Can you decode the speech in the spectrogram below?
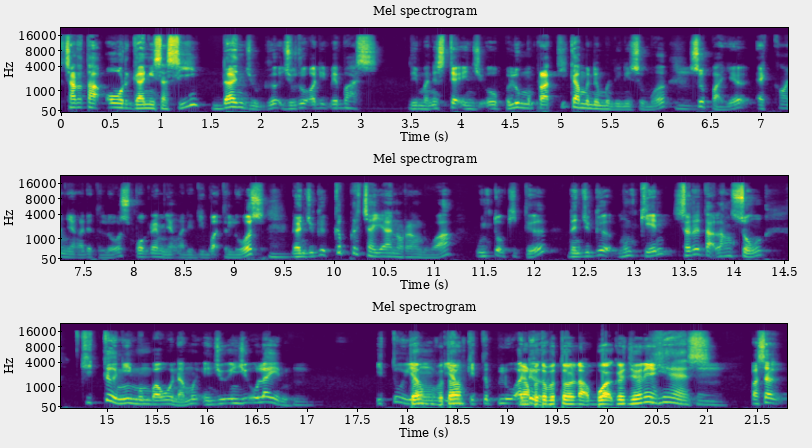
carta organisasi dan juga juru audit bebas di mana setiap NGO perlu memperhatikan benda-benda ni semua Hmm. supaya akaun yang ada telus, program yang ada dibuat telus Hmm. dan juga kepercayaan orang luar untuk kita dan juga mungkin secara tak langsung kita ni membawa nama NGO-NGO lain. Hmm. Itu Betul, yang betul. yang kita perlu Yang ada. betul-betul nak buat kerja ni. Yes. Hmm. Pasal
